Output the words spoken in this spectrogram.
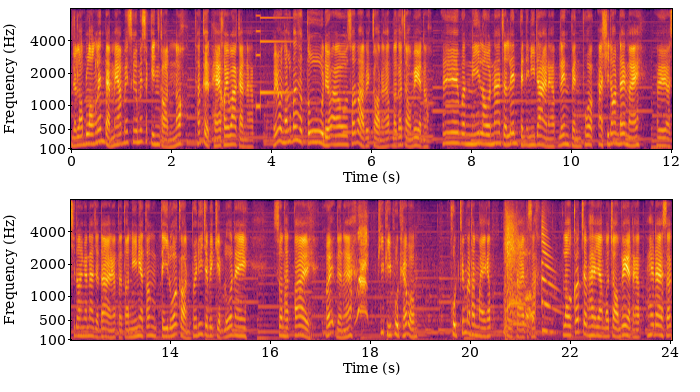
เดี๋ยวเราลองเล่นแบบไม่อัพไม่ซื้อไม่สกินก่อนเนาะถ้าเกิดแพ้ค่อยว่ากันนะครับเฮ้ยวันนั้นรูปปั้นศัตรูเดี๋ยวเอาซอสบาทไปก่อนนะครับแล้วก็จอมเวทเนาะเอ้วันนี้เราน่าจะเล่นเป็นไอ้นี้ได้นะครับเล่นเป็นพวกอาชิดอนได้ไหมเอออาชิดอนก็น่าจะได้นะครับแต่ตอนนี้เนี่ยต้องตีรั้วก่อนเพื่อที่จะไปเก็บรั้วใน ส่วนถัดไป เฮ้ย เดี๋ยวนะ พี่ผีผุดครับผม ผุดขึ้นมาทำไมครับตายไปซะ เราก็จะพยายามมาจอมเวทนะครับ ให้ได้สัก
